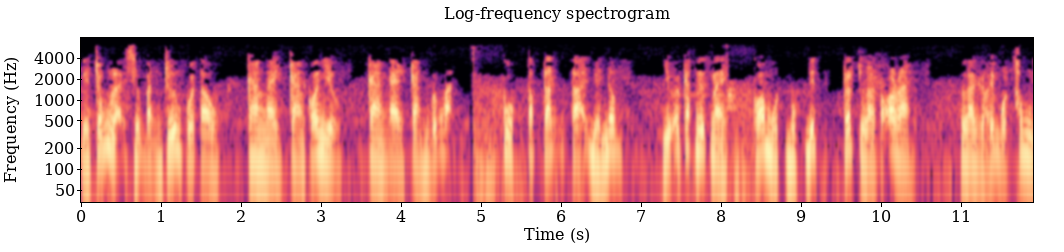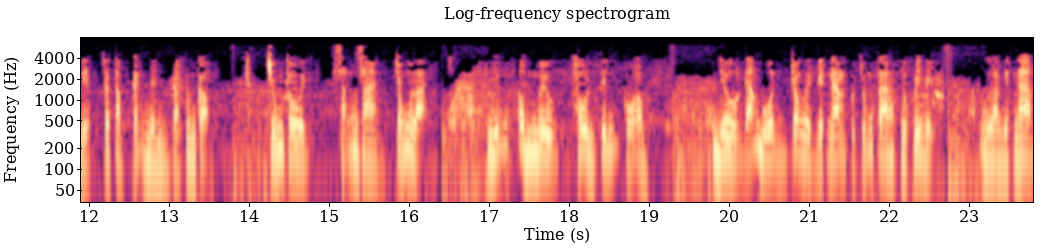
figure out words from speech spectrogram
để chống lại sự bành trướng của tàu càng ngày càng có nhiều, càng ngày càng vững mạnh. Cuộc tập trận tại Biển Đông giữa các nước này có một mục đích rất là rõ ràng là gửi một thông điệp cho Tập Cận Bình và Trung Cộng. Chúng tôi sẵn sàng chống lại những âm mưu thôn tính của ông. Điều đáng buồn cho người Việt Nam của chúng ta, thưa quý vị, là Việt Nam,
